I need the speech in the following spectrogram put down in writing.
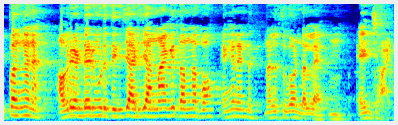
ഇപ്പൊ എങ്ങനെ? അവർ രണ്ടുപേരും കൂടി തിരിച്ചടിച്ച് അണ്ണാക്കി തന്നപ്പോ എങ്ങനെയുണ്ട്? നല്ല സുഖം ഉണ്ടല്ലേ എൻജോയ്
